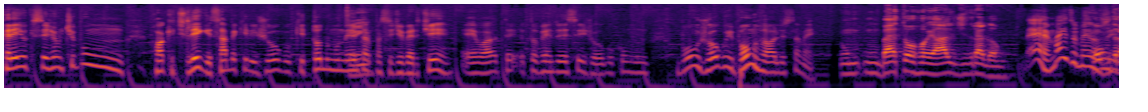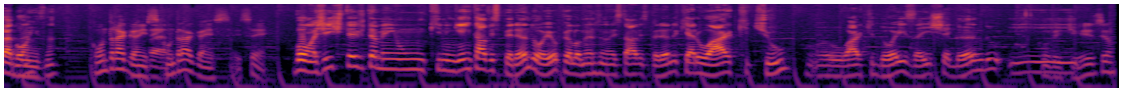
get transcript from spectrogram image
creio que seja um tipo um Rocket League, sabe aquele jogo que todo mundo Sim. entra pra se divertir? Eu, eu tô vendo esse jogo como um bom jogo e bons olhos também. Um, um Battle Royale de dragão. É, mais ou menos Com isso, dragões, né? né? Com dragões, É. com dragões, é isso aí. Bom, a gente teve também um que ninguém tava esperando, ou eu pelo menos não estava esperando, que era o Ark 2, o Ark 2 aí chegando Com e Diesel.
